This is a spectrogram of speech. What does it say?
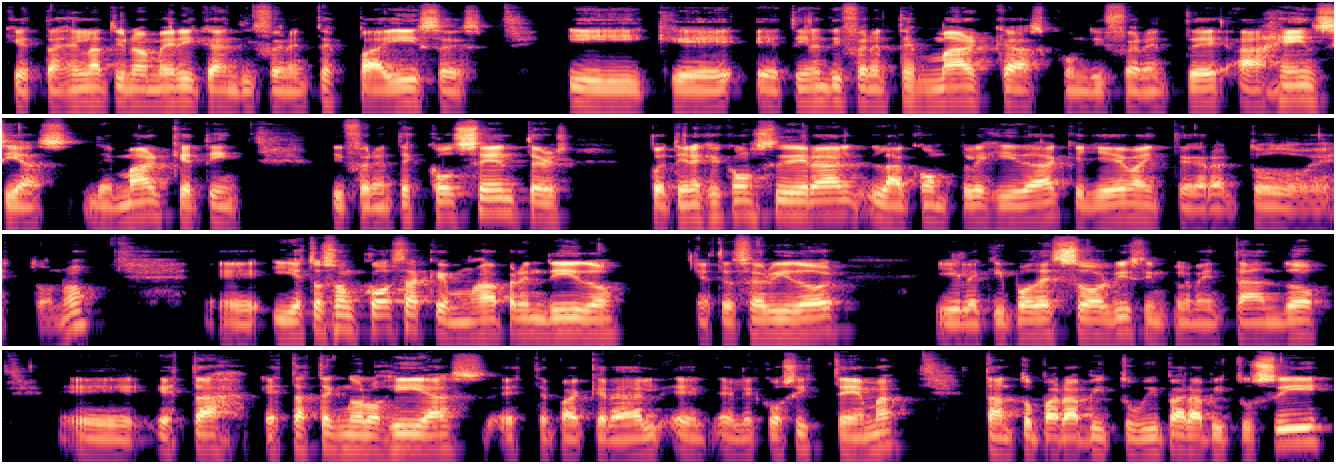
que estás en Latinoamérica en diferentes países y que eh, tienen diferentes marcas con diferentes agencias de marketing, diferentes call centers, pues tienes que considerar la complejidad que lleva a integrar todo esto, ¿no? Eh, y estas son cosas que hemos aprendido este servidor y el equipo de Solvis implementando eh, estas, estas tecnologías este, para crear el, ecosistema, tanto para B2B, para B2C,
